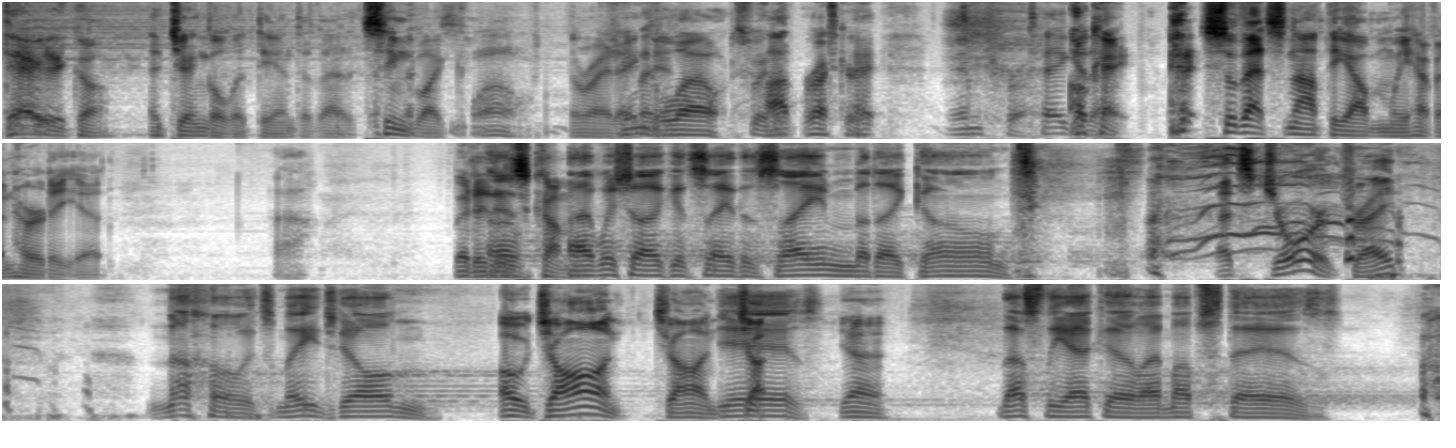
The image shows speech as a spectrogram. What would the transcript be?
There you go. A jingle at the end of that. It seemed like Wow. the right Jingle idea. out. Hot record. Ta- Intro. Take it Okay, so that's not the album. We haven't heard it yet. Ah. But it is oh, coming. I wish I could say the same, but I can't. That's George, right? No, it's me, John. Oh, John. John. Jo- Yes. yeah. That's the echo. I'm upstairs.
